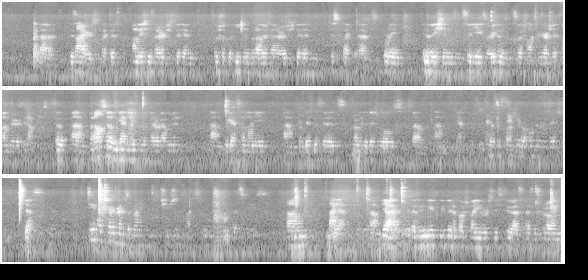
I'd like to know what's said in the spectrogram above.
uh, desires. Like there's foundations that are interested in social cohesion, but others that are interested in just like uh, supporting innovations in cities or even social entrepreneurship under, you know. So, um, but also we get money from the federal government. Um, we get some money um, from businesses, from individuals. So, um, yeah, And it's, it's a secular organisation. yes. Do you have programs that run in institutions like schools and universities? Um, not yet. Um, yeah, I mean, we've, we've been approached by universities too as, as this growing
